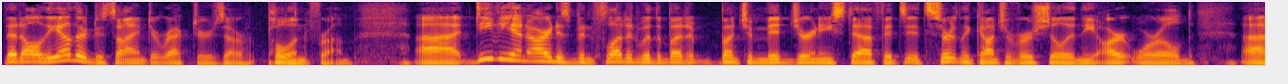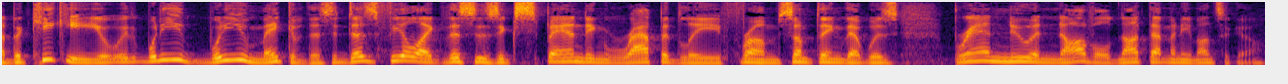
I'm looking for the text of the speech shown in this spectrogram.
that all the other design directors are pulling from. Uh, DeviantArt has been flooded with a bunch of Midjourney stuff. It's it's certainly controversial in the art world. Uh, but Kiki, what do you what do you make of this? It does feel like this is expanding rapidly from something that was brand new and novel not that many months ago.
